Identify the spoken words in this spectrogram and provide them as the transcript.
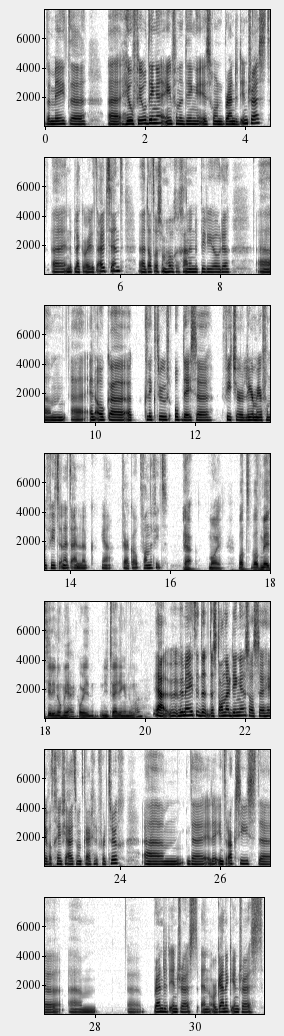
we meten uh, heel veel dingen. Een van de dingen is gewoon branded interest in de plekken waar je het uitzendt. dat was omhoog gegaan in de periode. Um, en ook click-throughs op deze feature, leer meer van de fiets en uiteindelijk ja, verkoop van de fiets. Ja, mooi. Wat, wat meten jullie nog meer? Ik hoor je nu twee dingen noemen. Ja, we, meten de, de standaard dingen, zoals uh, hey, wat geef je uit en wat krijg je ervoor terug. Um, de, de interacties, de um, uh, branded interest en organic interest,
